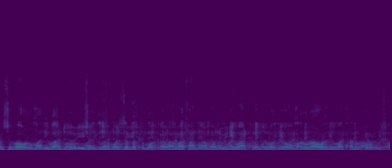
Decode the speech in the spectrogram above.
પણ મારી વાટ જોઈ છે દેહમાં જગતમાં કાળા માથાને આ મોનવીની વાટ નહીં જોવા દે આવું મારું રાવણની માતાનું કહેવું છે.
